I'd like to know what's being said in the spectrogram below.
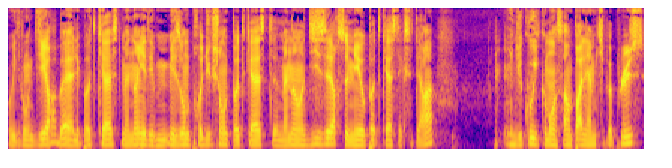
où ils vont te dire, ah ben, les podcasts, maintenant il y a des maisons de production de podcasts, maintenant 10 heures se met au podcast, etc. Et du coup, ils commencent à en parler un petit peu plus.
